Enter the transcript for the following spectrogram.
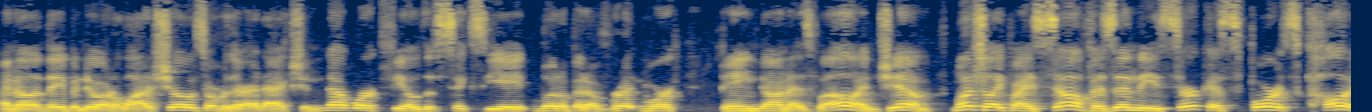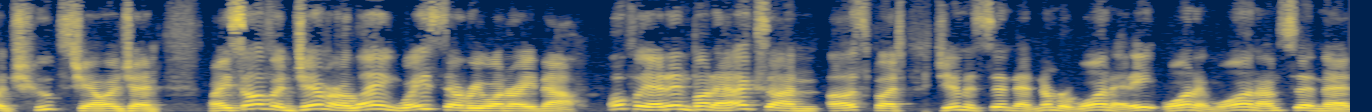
I know that they've been doing a lot of shows over there at Action Network, Field of 68, a little bit of written work being done as well. And Jim, much like myself, is in the Circa Sports College Hoops Challenge, and myself and Jim are laying waste to everyone right now. Hopefully, I didn't put a hex on us, but Jim is sitting at number one at eight one and one. I'm sitting at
